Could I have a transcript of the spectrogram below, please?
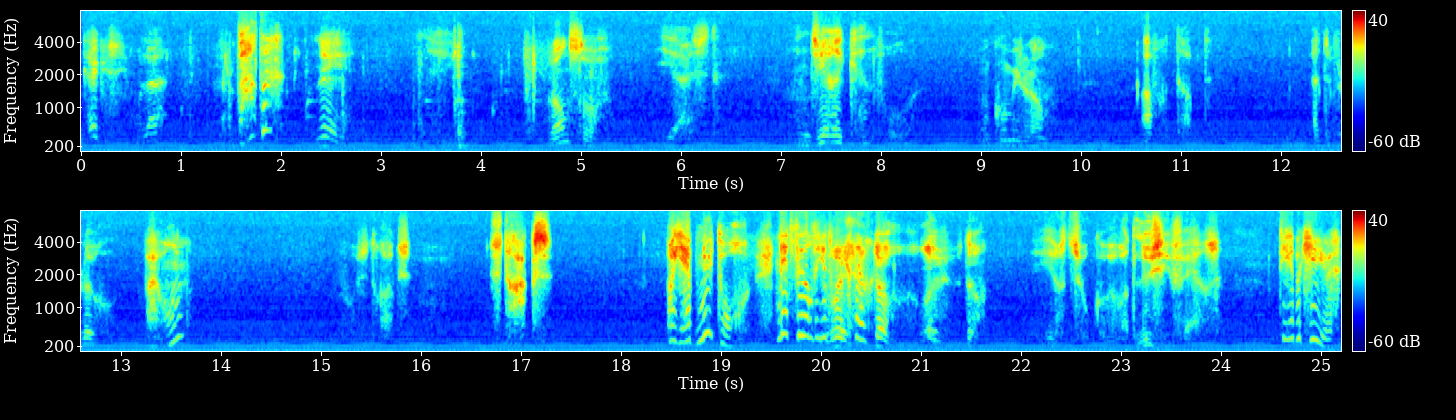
Kijk eens, voilà. Water? Nee, Brandstof. juist. Een jerrycan vol. Hoe kom je er dan? Afgetapt. Uit de vleugel. Waarom? Voor straks. Straks. Maar je hebt nu toch? Rustig, rustig. Eerst zoeken we wat lucifers. Die heb ik hier.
